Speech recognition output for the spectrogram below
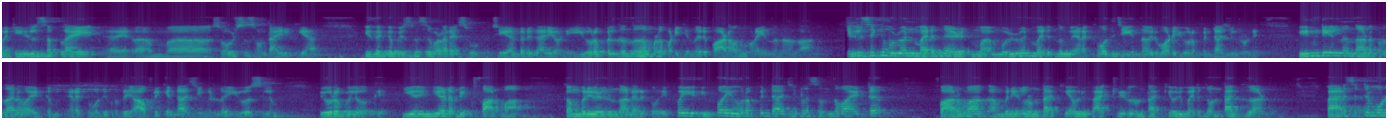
മെറ്റീരിയൽ സപ്ലൈ സോഴ്സസ് ഉണ്ടായിരിക്കുക. ഇതൊക്കെ ബിസിനസ് വളരെ ചെയ്യേണ്ട ഒരു കാര്യമാണ്. ഈ യൂറോപ്പിൽ നിന്ന് നമ്മൾ പഠിക്കുന്ന ഒരു പാഠം എന്ന് പറയുന്നത് അതാണ്. ചികിത്സയ്ക്ക് മുഴുവൻ മരുന്ന് മുഴുവൻ മരുന്നും ഇറക്കുമതി ചെയ്യുന്ന ഒരുപാട് യൂറോപ്യൻ രാജ്യങ്ങളുണ്ട്. ഇന്ത്യയിൽ നിന്നാണ് പ്രധാനമായിട്ടും ഇറക്കുമതി. പ്രത്യേകിച്ച് ആഫ്രിക്കൻ രാജ്യങ്ങളിലും യു എസിലും യൂറോപ്പിലും ഒക്കെ. ഈ ഇന്ത്യയുടെ ബിഗ് ഫാർമ കമ്പനികളിൽ നിന്നാണ് ഇറക്കുമതി. ഇപ്പോൾ ഇപ്പോൾ യൂറോപ്യൻ രാജ്യങ്ങൾ സ്വന്തമായിട്ട് ഫാർമ കമ്പനികൾ ഉണ്ടാക്കി അവർ ഫാക്ടറികൾ ഉണ്ടാക്കി അവർ മരുന്ന് ഉണ്ടാക്കുകയാണ്. പാരസെറ്റമോൾ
